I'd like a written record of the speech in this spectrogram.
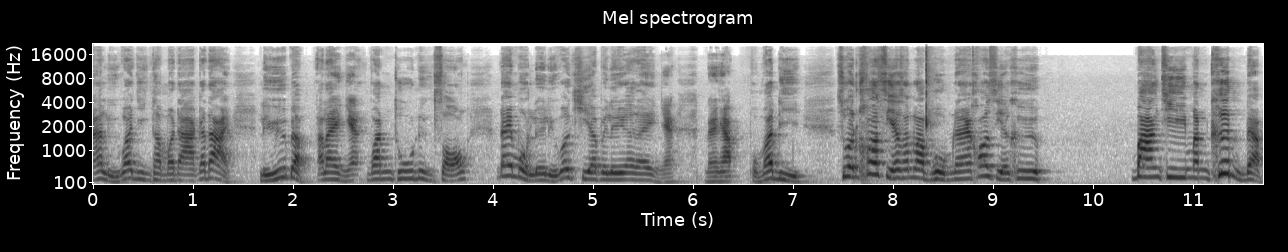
นะ หรือว่ายิงธรรมดาก็ได้ หรือแบบอะไรอย่างเงี้ยวันทูหนึ่งสองได้หมดเลยหรือว่าเคลียร์ไปเลยอะไรอย่างเงี้ยนะครับผมว่าดี ส่วนข้อเสียสำหรับผมนะ ข้อเสียคือบางทีมันขึ้นแบบ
